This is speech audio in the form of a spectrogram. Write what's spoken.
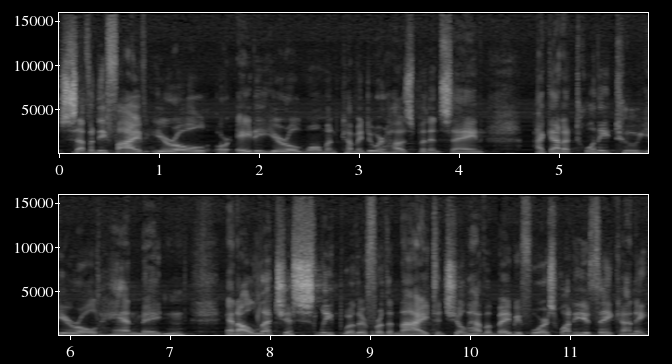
75 year old or 80 year old woman coming to her husband and saying, I got a 22 year old handmaiden, and I'll let you sleep with her for the night, and she'll have a baby for us. What do you think, honey?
